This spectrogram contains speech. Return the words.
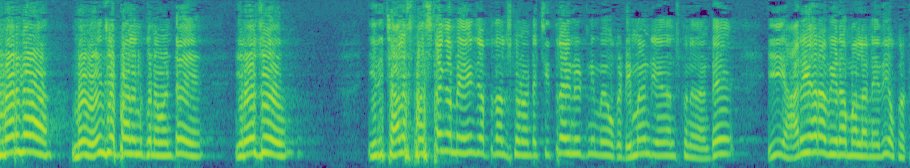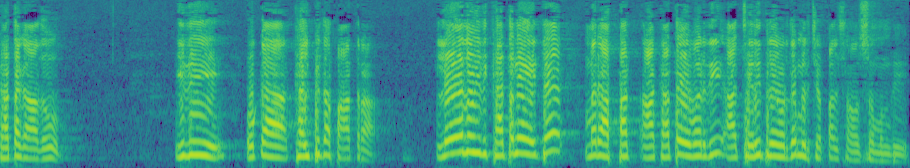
చివరిగా మేము ఏం చెప్పాలనుకున్నామంటే ఈరోజు ఇది చాలా స్పష్టంగా మేము ఏం చెప్పదలుచుకున్నాం అంటే చిత్ర యూనిట్ని మేము ఒక డిమాండ్ చేయదలుచుకున్నదంటే ఈ హరిహర వీరమల్ అనేది ఒక కథ కాదు. ఇది ఒక కల్పిత పాత్ర. లేదు ఇది కథనే అయితే మరి ఆ ప- ఆ కథ ఎవరిది? ఆ చరిత్ర ఎవరిదో మీరు చెప్పాల్సిన అవసరం ఉంది.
